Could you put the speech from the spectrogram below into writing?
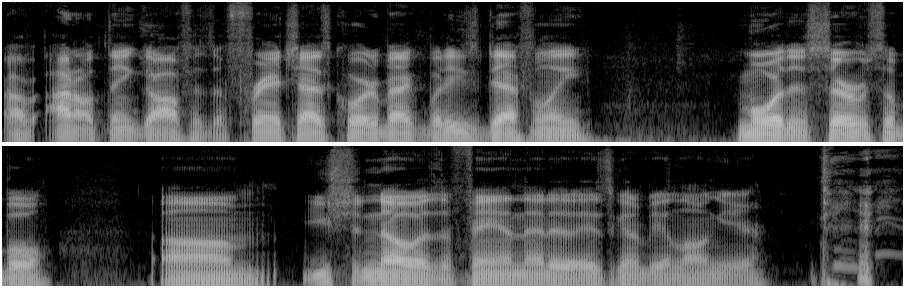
I I don't think Goff is a franchise quarterback, but he's definitely more than serviceable. Um, you should know as a fan that it's going to be a long year.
